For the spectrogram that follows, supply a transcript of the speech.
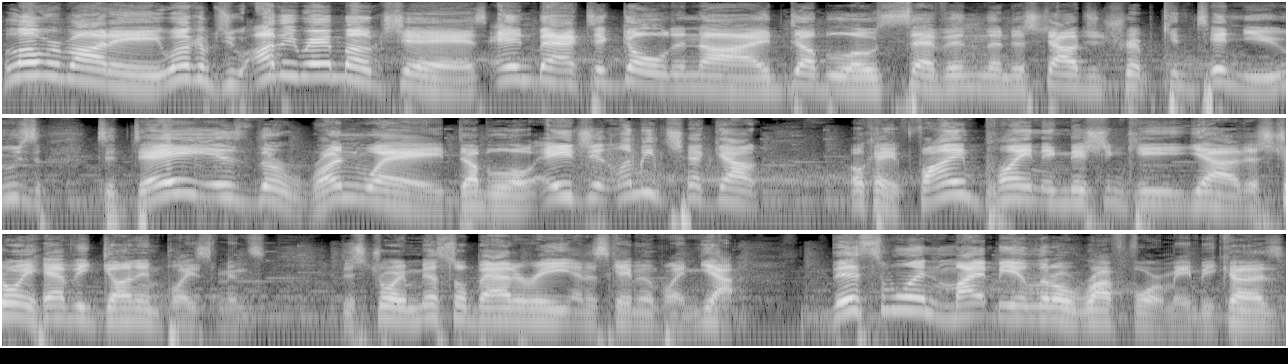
Hello everybody, welcome to Oddly Rambunctious, and back to GoldenEye 007. The nostalgia trip continues. Today is the runway 00 agent. Let me check out, okay, find plane ignition key. Yeah, destroy heavy gun emplacements. Destroy missile battery and escape the plane. Yeah, this one might be a little rough for me because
